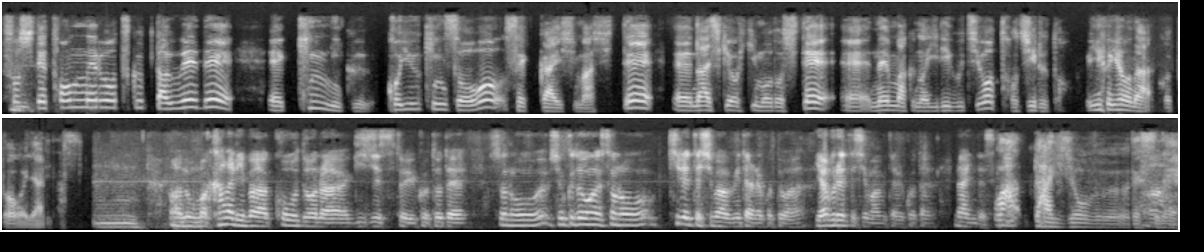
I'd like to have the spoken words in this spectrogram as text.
そしてトンネルを作った上で、え筋肉、固有筋層を切開しまして、え内視鏡を引き戻して、え粘膜の入り口を閉じるというようなことをやります。うんあのまあ、かなりまあ高度な技術ということで、その食道がその切れてしまうみたいなことは、破れてしまうみたいなことはないんですか、は大丈夫ですね。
